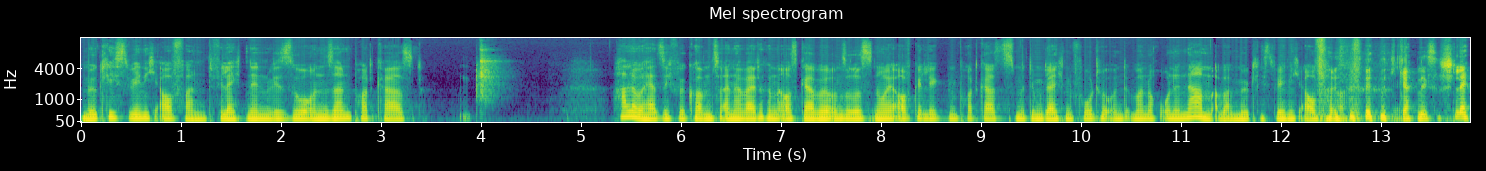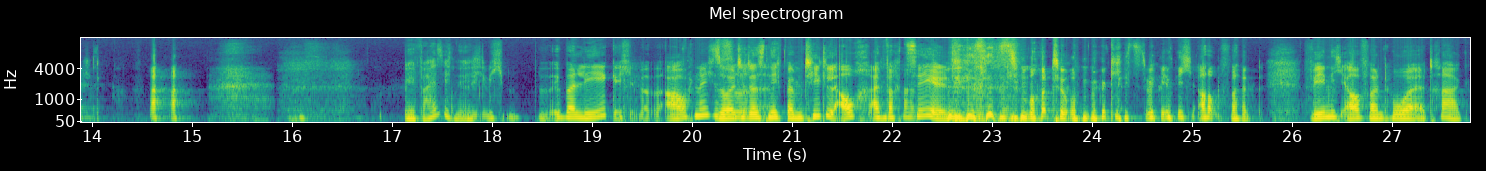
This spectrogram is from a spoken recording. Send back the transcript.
Möglichst wenig Aufwand. Vielleicht nennen wir so unseren Podcast. Hallo, herzlich willkommen zu einer weiteren Ausgabe unseres neu aufgelegten Podcasts mit dem gleichen Foto und immer noch ohne Namen, aber möglichst wenig Aufwand. Finde ich gar nicht so schlecht. Wie weiß ich nicht. Ich überlege, ich auch nicht. Sollte so, das nicht beim Titel auch einfach zählen, dieses Motto, möglichst wenig Aufwand. Wenig Aufwand, hoher Ertrag.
